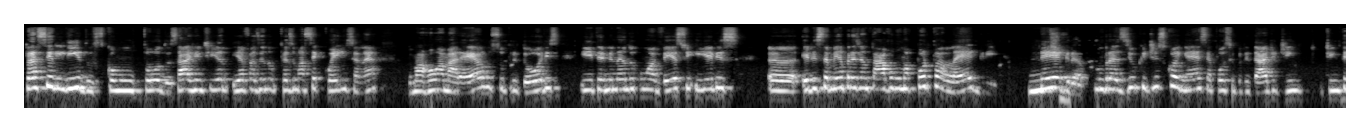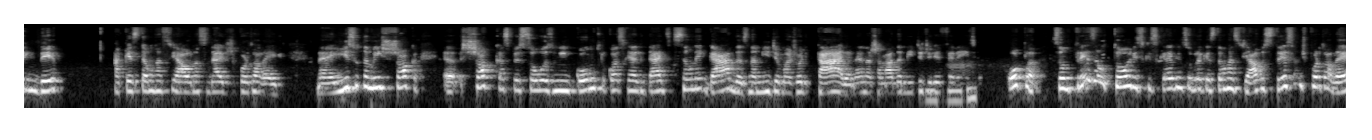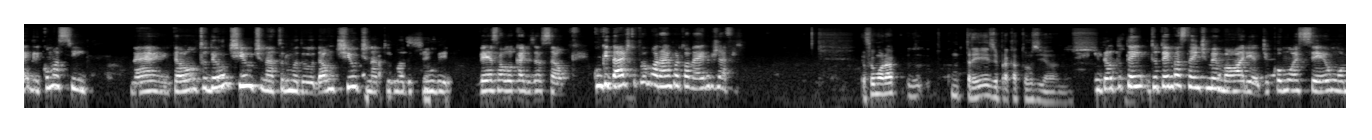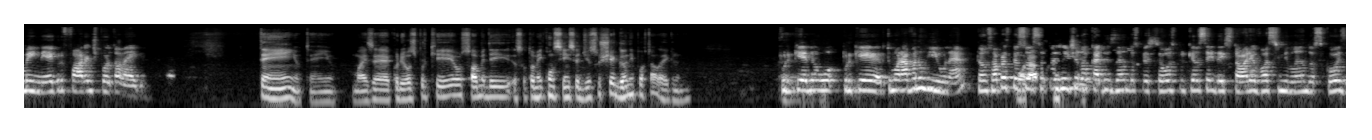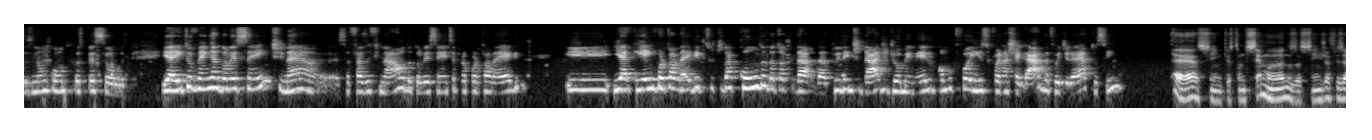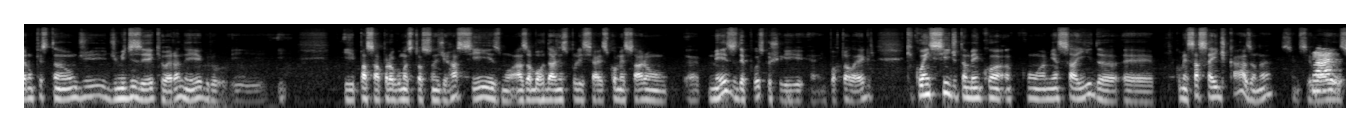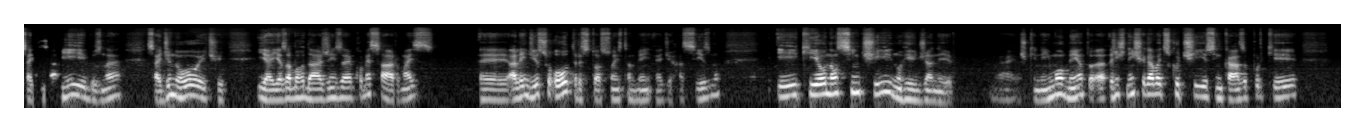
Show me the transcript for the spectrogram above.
para ser lidos como um todo, sabe? A gente ia, ia, fazendo, fez uma sequência, né? Do marrom amarelo, supridores, e terminando com o avesso, e eles, uh, eles também apresentavam uma Porto Alegre negra, um Brasil que desconhece a possibilidade de, de entender a questão racial na cidade de Porto Alegre. Né? E isso também choca, choca as pessoas no encontro com as realidades que são negadas na mídia majoritária, né? na chamada mídia de uhum. Opa, são três autores que escrevem sobre a questão racial, os três são de Porto Alegre, como assim? Né? Então, tu deu um tilt na turma do, dá um tilt na turma do Sim. clube ver essa localização. Com que idade tu foi morar em Porto Alegre, Jefferson? Eu fui morar com 13 para 14 anos. Então, tu tem, tu tem bastante memória de como é ser um homem negro fora de Porto Alegre. Tenho, tenho. Mas é curioso porque eu só me dei, eu só tomei consciência disso chegando em Porto Alegre. Né? Porque, no, porque tu morava no Rio, né? Então, só para as pessoas, morava só para a gente localizando as pessoas, porque eu sei da história, eu vou assimilando as coisas não conto para as pessoas. E aí tu vem adolescente, né? Essa fase final da adolescência para Porto Alegre. E, e aqui é em Porto Alegre que tu te dá conta da tua, da, da tua identidade de homem negro. Como que foi isso? Foi na chegada? Foi direto, assim? É, assim, questão de semanas, assim, já fizeram questão de, de me dizer que eu era negro e e passar por algumas situações de racismo. As abordagens policiais começaram é, meses depois que eu cheguei é, em Porto Alegre, que coincide também com a, com a minha saída, é, começar a sair de casa, né? Assim, você claro. vai sair com os amigos, né? Sai de noite, e aí as abordagens é, começaram. Mas, é, além disso, outras situações também é, de racismo, e que eu não senti no Rio de Janeiro. Né? Acho que em nenhum momento, a, a gente nem chegava a discutir isso em casa, porque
